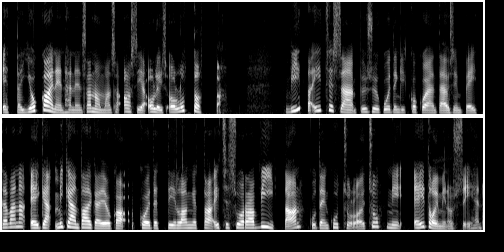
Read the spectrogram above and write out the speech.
että jokainen hänen sanomansa asia olisi ollut totta. Viitta itsessään pysyy kuitenkin koko ajan täysin peittävänä, eikä mikään taika, joka koitettiin langettaa itse suoraan viittaan, kuten kutsuloitsu, niin ei toiminut siihen.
